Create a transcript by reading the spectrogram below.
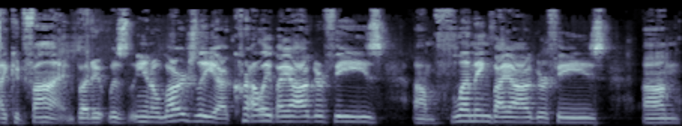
I could find. But it was you know largely uh, Crowley biographies, um, Fleming biographies. Um,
